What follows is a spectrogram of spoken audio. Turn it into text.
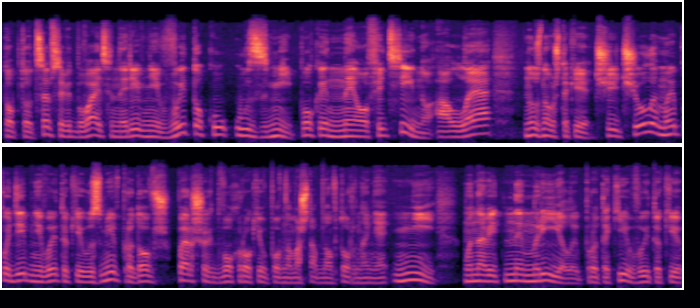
тобто це все відбувається на рівні витоку у змі, поки не офіційно. Але ну знову ж таки, чи чули ми подібні витоки у змі впродовж перших двох років повномасштабного вторгнення? Ні, ми навіть не мріяли про такі витоки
